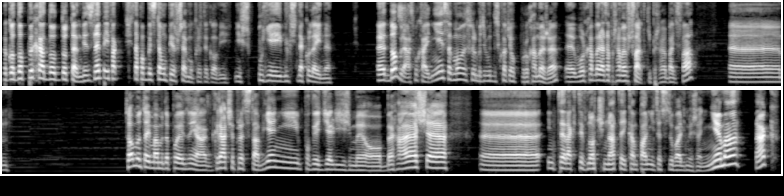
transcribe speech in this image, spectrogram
to go dopycha do, do ten. Więc lepiej faktycznie zapobiec temu pierwszemu krytykowi, niż później liczyć na kolejne. E, dobra, słuchaj, nie jest to moment, w którym będziemy dyskutować o Warhammerze. E, Warhammera zapraszamy w czwartki, proszę Państwa. E, co my tutaj mamy do powiedzenia? Gracze przedstawieni, powiedzieliśmy o BHS-ie, e, interaktywności na tej kampanii zdecydowaliśmy, że nie ma, tak?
